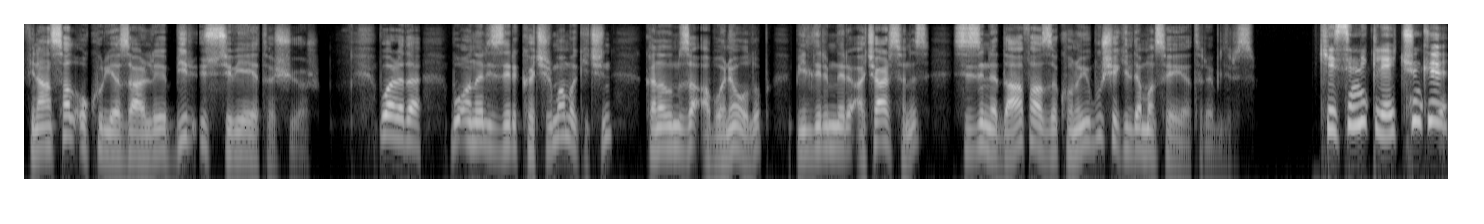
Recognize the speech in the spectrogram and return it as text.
finansal okuryazarlığı bir üst seviyeye taşıyor. Bu arada bu analizleri kaçırmamak için kanalımıza abone olup bildirimleri açarsanız sizinle daha fazla konuyu bu şekilde masaya yatırabiliriz. Kesinlikle çünkü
